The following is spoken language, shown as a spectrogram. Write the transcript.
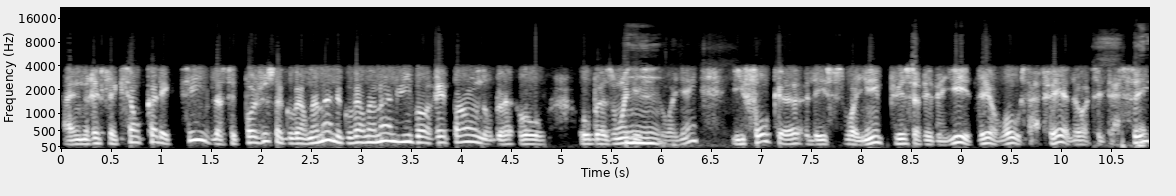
à une réflexion collective. Là, c'est pas juste le gouvernement. Le gouvernement, lui, va répondre aux, aux besoins des mmh. citoyens. Il faut que les citoyens puissent se réveiller et dire wow, ça fait là, c'est assez.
